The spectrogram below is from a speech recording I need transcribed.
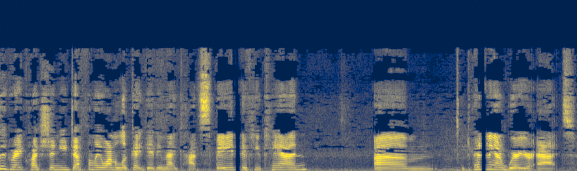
a great question. You definitely want to look at getting that cat spayed if you can. Um, depending on where you're at,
